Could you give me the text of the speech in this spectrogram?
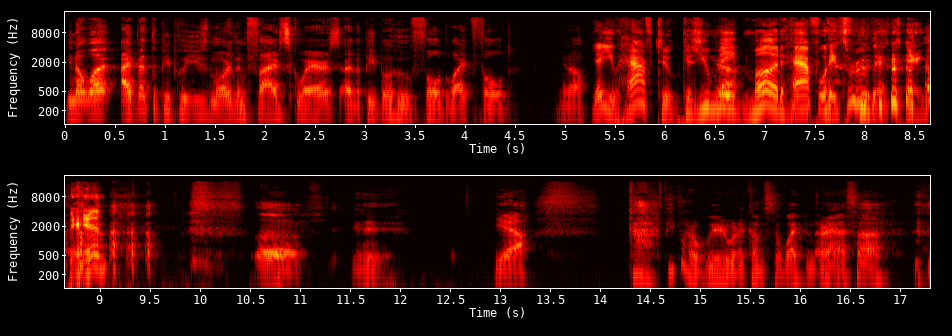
you know what? I bet the people who use more than five squares are the people who fold white fold. You know. Yeah, you have to because you made mud halfway through that thing, man. Uh, yeah. yeah. God, people are weird when it comes to wiping their ass, huh?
